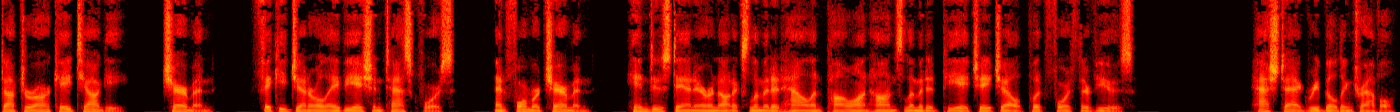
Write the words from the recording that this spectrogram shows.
Dr. R. K. Tyagi, Chairman, FICCI General Aviation Task Force, and former Chairman, Hindustan Aeronautics Limited HAL and Pawan Hans Limited PHHL put forth their views. Hashtag Rebuilding Travel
